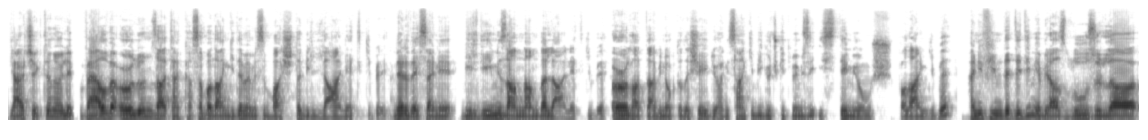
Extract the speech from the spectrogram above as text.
Gerçekten öyle. Val ve Earl'ün zaten kasabadan gidememesi başta bir lanet gibi. Neredeyse hani bildiğimiz anlamda lanet gibi. Earl hatta bir noktada şey diyor hani sanki bir güç gitmemizi istemiyormuş falan gibi. Hani filmde dedim ya biraz loser'la,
